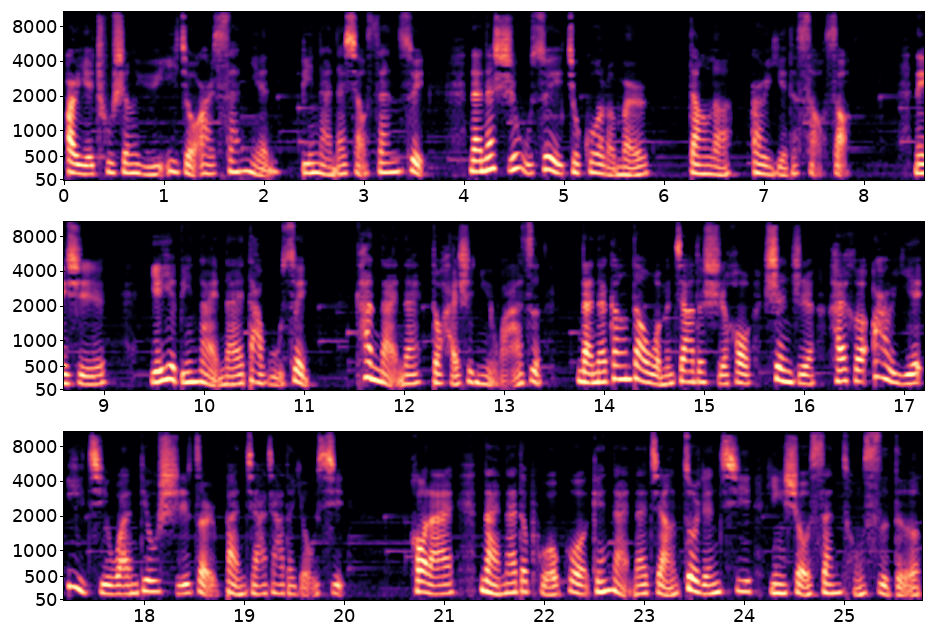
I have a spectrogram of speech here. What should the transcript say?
二爷出生于一九二三年，比奶奶小三岁。奶奶十五岁就过了门当了二爷的嫂嫂。那时，爷爷比奶奶大五岁，看奶奶都还是女娃子。奶奶刚到我们家的时候，甚至还和二爷一起玩丢石子儿、扮家家的游戏。后来，奶奶的婆婆给奶奶讲，做人妻应受三从四德，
